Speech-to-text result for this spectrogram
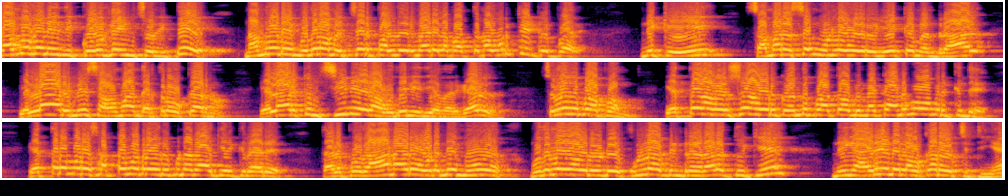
சமூக நீதி கொள்கைன்னு சொல்லிட்டு நம்மளுடைய முதலமைச்சர் பல்வேறு மேடையில பார்த்தோம்னா உருட்டிட்டு இருப்பார். இன்னைக்கு சமரசம் உள்ள ஒரு இயக்கம் என்றால் எல்லாருமே சமமா அந்த இடத்துல உட்காரணும். எல்லாருக்கும் சீனியரா உதயநிதி அவர்கள். சொல்லுங்க பார்ப்போம் எத்தனை வருஷம் அவருக்கு வந்து பார்த்தோம் அப்படின்னாக்க அனுபவம் இருக்குது. எத்தனை முறை சட்டமன்ற உறுப்பினர் ஆக்கி இருக்கிறாரு தற்போது ஆனாரு உடனே மு- அவருடைய புள்ள அப்படின்றதுனால தூக்கி நீங்க அரியணையில உட்கார வச்சுட்டீங்க.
